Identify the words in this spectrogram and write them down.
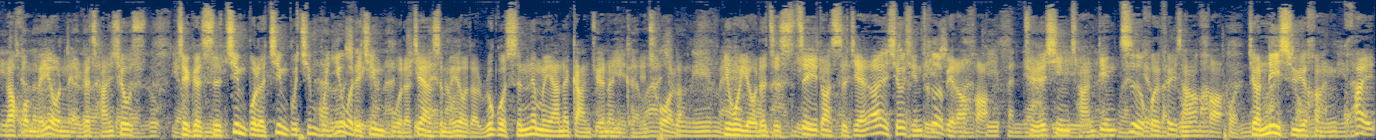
然后没有哪个禅修这个是进步了进步进步意味着进步的，这样是没有的。如果是那么样的。感觉呢，你肯定错了，因为有的只是这一段时间，哎，修行特别的好，觉心禅定智慧非常好，就类似于很快，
